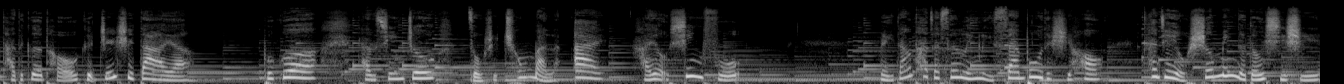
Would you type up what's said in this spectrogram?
它的个头可真是大呀。不过，它的心中总是充满了爱，还有幸福。每当它在森林里散步的时候，看见有生命的东西时，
